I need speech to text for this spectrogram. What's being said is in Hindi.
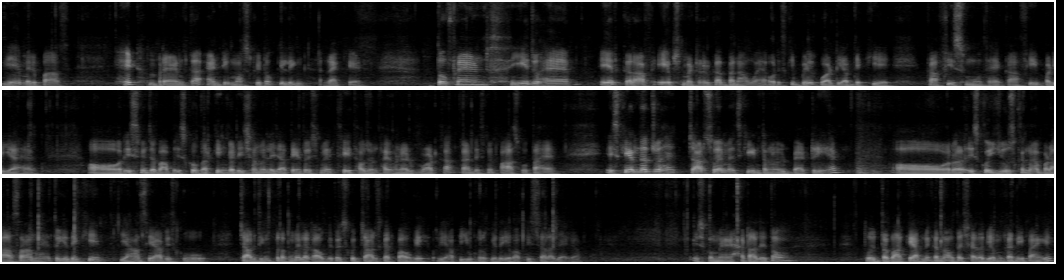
ये मेरे पास हिट ब्रांड का एंटी मॉस्किटो किलिंग रैकेट तो फ्रेंड्स ये जो है एयरक्राफ्ट एप्स मटेरियल का बना हुआ है और इसकी बिल्ड क्वालिटी आप देखिए, काफ़ी स्मूथ है, काफ़ी बढ़िया है। और इसमें जब आप इसको वर्किंग कंडीशन में ले जाते हैं तो इसमें three thousand five hundred watt का करंट इसमें पास होता है। इसके अंदर जो है चार सौ एम की इंटरनल बैटरी है और इसको यूज़ करना बड़ा आसान है। तो ये देखिए, यहाँ से आप इसको चार्जिंग प्लग में लगाओगे तो इसको चार्ज कर पाओगे और यहाँ पे यू करोगे तो ये वापस चला जाएगा। इसको मैं हटा देता हूँ। तो दबा के आपने करना होता है, शायद अभी हम कर नहीं पाएँगे।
